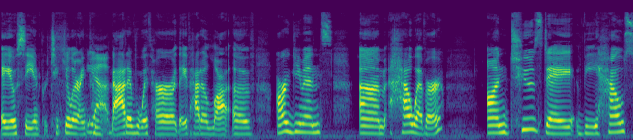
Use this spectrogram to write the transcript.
AOC in particular and Yeah. combative with her. They've had a lot of arguments. Um, however, on Tuesday, the House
